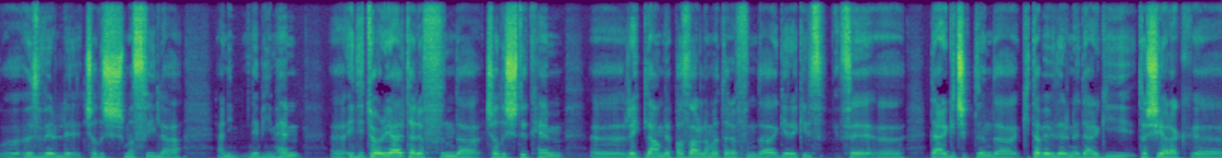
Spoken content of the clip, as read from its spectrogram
e, özverili çalışmasıyla hani ne bileyim hem e, editoryal tarafında çalıştık hem e, reklam ve pazarlama tarafında gerekirse e, dergi çıktığında kitap evlerine dergiyi taşıyarak e,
